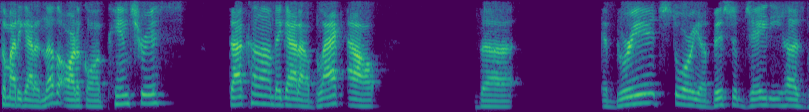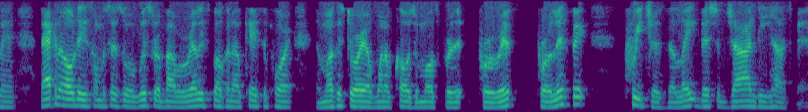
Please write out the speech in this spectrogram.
somebody got another article on Pinterest.com. They got a blackout. The abridged story of Bishop J.D. Husband. Back in the old days, homosexuals were whispered about were rarely spoken of. Case in point, the monkey story of one of COGIC's most prolific preachers, the late Bishop John D. Husband.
